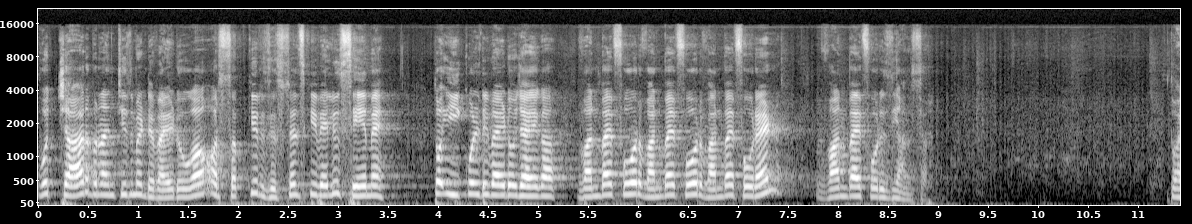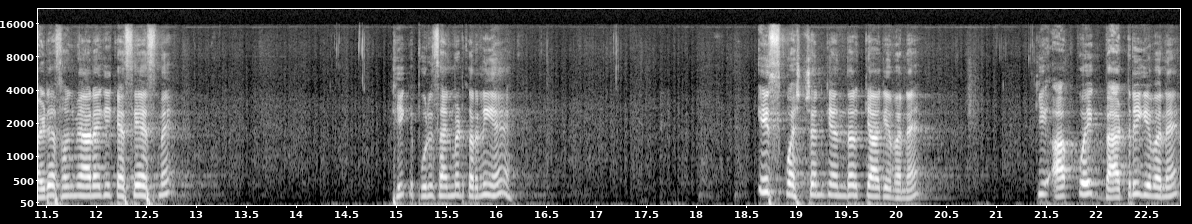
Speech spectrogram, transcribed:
वो चार ब्रांचेज में डिवाइड होगा और सबकी रेजिस्टेंस की वैल्यू सेम है तो इक्वल डिवाइड हो जाएगा। One by four one by four one by four and one by four is the answer तो आइडिया समझ में आ रहा है कि कैसे है इसमें? ठीक है पूरी असाइनमेंट करनी है। इस क्वेश्चन के अंदर क्या गिवन है? कि आपको एक बैटरी गिवन है,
